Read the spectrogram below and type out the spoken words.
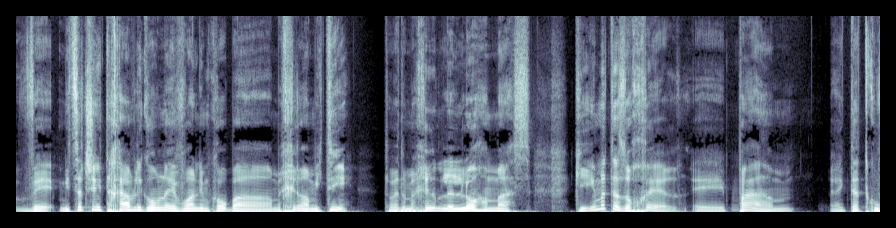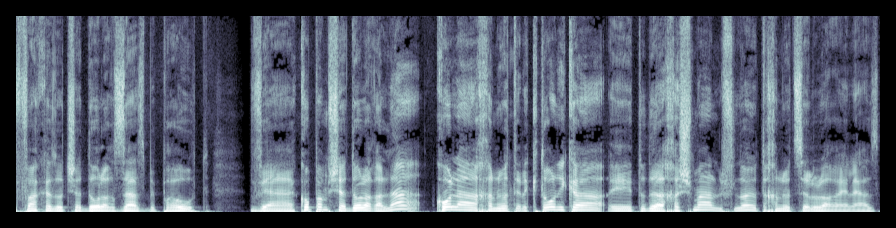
ומצד שני, אתה חייב לגרום ליבואן למכור במחיר האמיתי. זאת אומרת, Mhm. המחיר ללא המס. כי אם אתה זוכר, אה, פעם הייתה תקופה כזאת שהדולר זז בפראות, וכל פעם שהדולר עלה, כל החנויות אלקטרוניקה, אה, אתה יודע, חשמל, לא היו את החנויות סלולר האלה אז,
